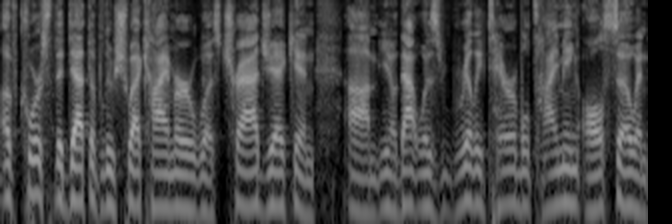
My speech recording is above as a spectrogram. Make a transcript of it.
Of course, the death of Lou Schwechheimer was tragic, and um, you know that was really terrible timing. Also, and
